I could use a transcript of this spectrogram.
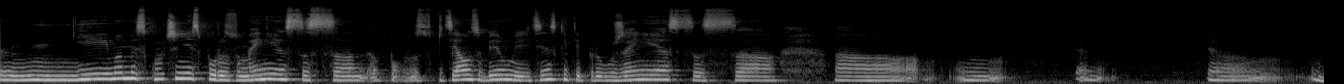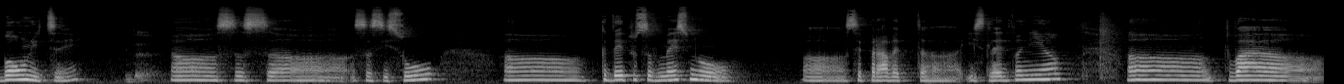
ние имаме сключени споразумения с, а, специално за биомедицинските приложения с а, а, болници, да. с, а, с ИСУ, а, където съвместно а, се правят а, изследвания. А, това,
